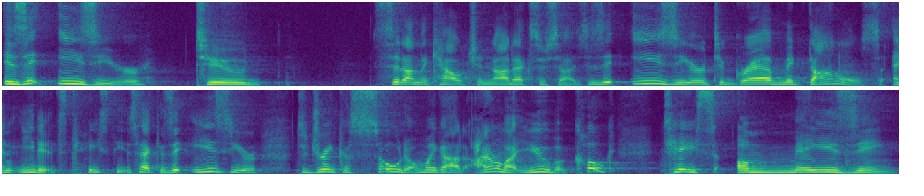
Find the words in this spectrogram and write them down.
Is it easier to sit on the couch and not exercise? Is it easier to grab McDonald's and eat it? It's tasty as heck. Is it easier to drink a soda? Oh my God, I don't know about you, but Coke tastes amazing.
